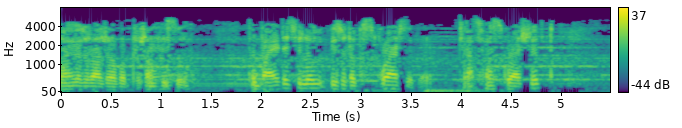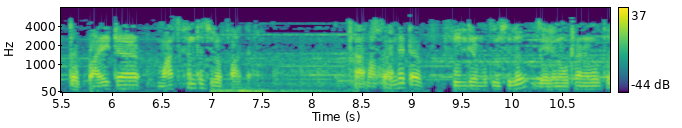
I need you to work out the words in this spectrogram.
ভাঙ্গা আসবাবপত্র সবকিছু। তো বাড়িটা ছিল কিছুটা স্কোয়ার শেপের আচ্ছা। স্কোয়ার শেপ তো বাড়িটার মাঝখানটা ছিল ফাঁকা। মাঝখানে একটা ফিল্ডের মতন ছিল যেখানে উঠানের মতো।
